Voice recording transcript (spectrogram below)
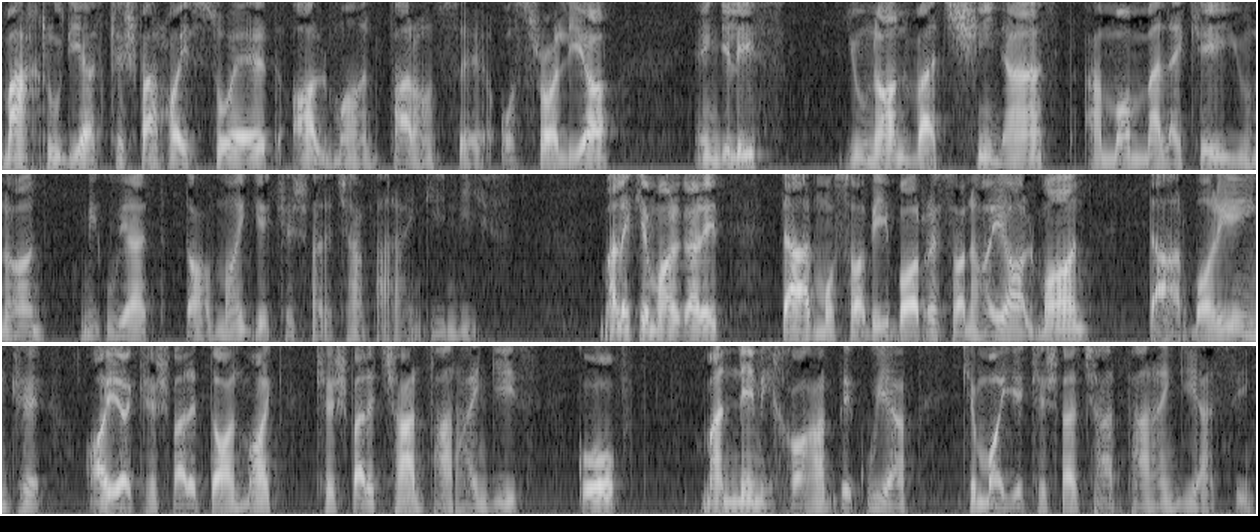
مخلودی از کشورهای سوئد، آلمان، فرانسه، استرالیا، انگلیس، یونان و چین است. اما ملکه یونان می‌گوید دانمارک یک کشور چند فرهنگی نیست. ملکه مارگارت در مسابقه با رسانه های آلمان درباره اینکه آیا کشور دانمارک کشور چند فرهنگی است گفت من نمی‌خواهم بگویم که ما یک کشور چند فرهنگی هستیم.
